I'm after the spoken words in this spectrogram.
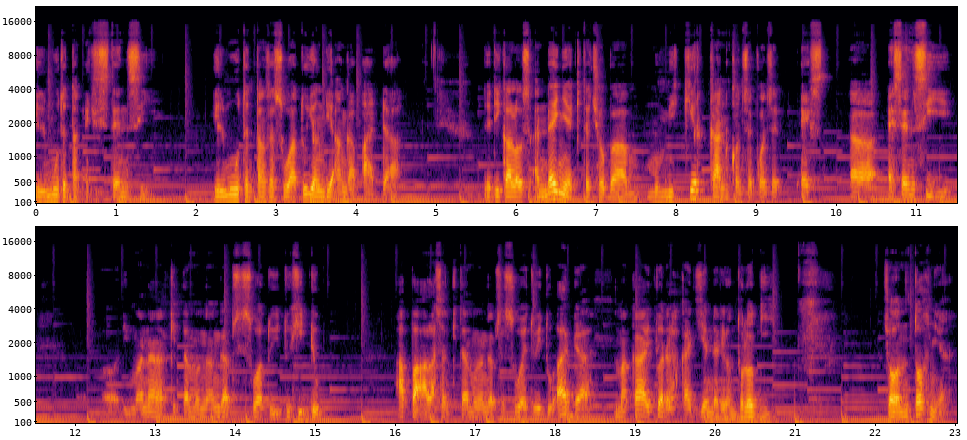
ilmu tentang eksistensi ilmu tentang sesuatu yang dianggap ada. Jadi kalau seandainya kita coba memikirkan konsep-konsep es, uh, esensi uh, di mana kita menganggap sesuatu itu hidup, apa alasan kita menganggap sesuatu itu ada, maka itu adalah kajian dari ontologi. Contohnya,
